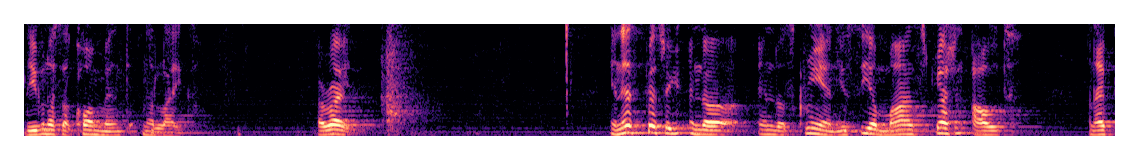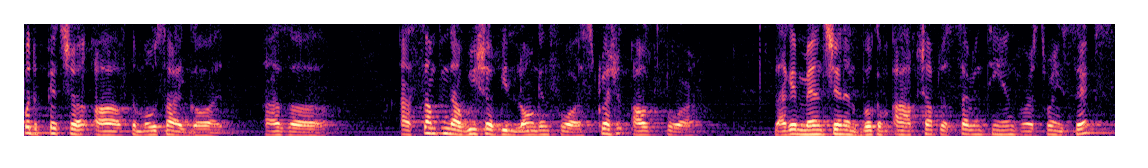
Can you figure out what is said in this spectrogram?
leaving us a comment and a like. All right. In this picture in the, in the screen, you see a man stretching out, and I put a picture of the Most High God as, a, as something that we should be longing for, stretching out for. Like I mentioned in the book of Acts, chapter 17, verse 26,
